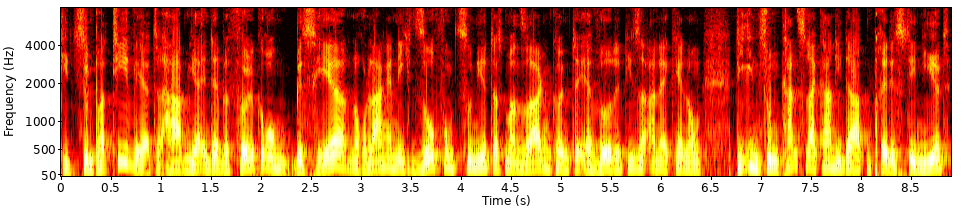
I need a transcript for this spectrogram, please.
die Sympathiewerte haben ja in der Bevölkerung bisher noch lange nicht so funktioniert, dass man sagen könnte, er würde diese Anerkennung, die ihn zum Kanzlerkandidaten prädestiniert,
